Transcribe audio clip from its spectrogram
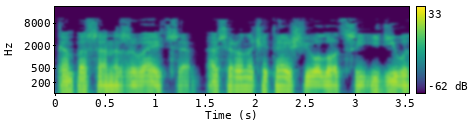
Компаса называется, а все равно читаешь его лодцы и диву.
